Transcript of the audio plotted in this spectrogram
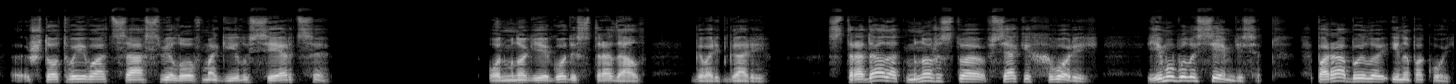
— «что твоего отца свело в могилу сердце». «Он многие годы страдал», — говорит Гарри. «Страдал от множества всяких хворей, Ему было семьдесят, пора было и на покой.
